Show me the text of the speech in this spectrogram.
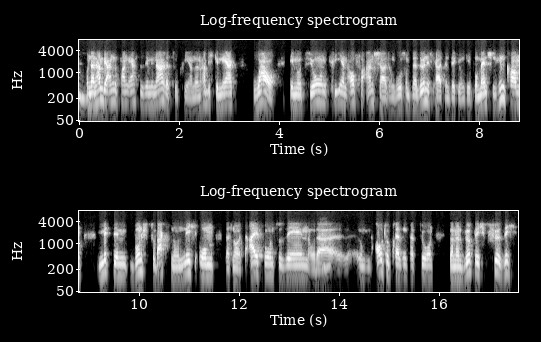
Mhm. Und dann haben wir angefangen, erste Seminare zu kreieren. Dann habe ich gemerkt, wow, Emotionen kreieren auf Veranstaltungen, wo es um Persönlichkeitsentwicklung geht, wo Menschen hinkommen mit dem Wunsch zu wachsen und nicht um das neueste iPhone zu sehen oder äh, irgendeine Autopräsentation, sondern wirklich für sich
